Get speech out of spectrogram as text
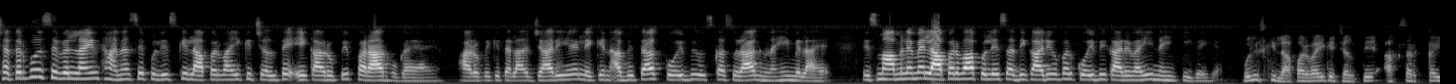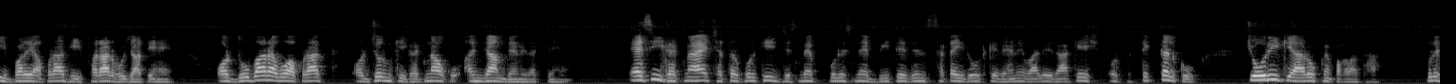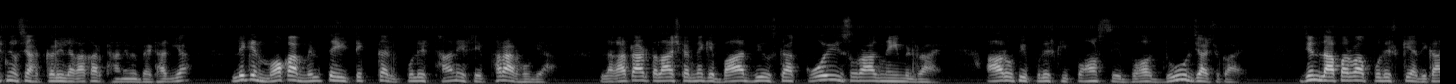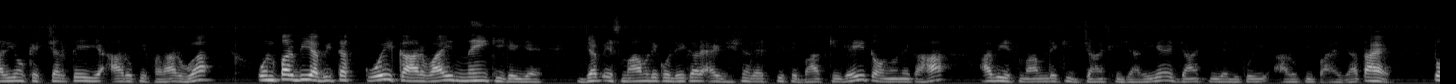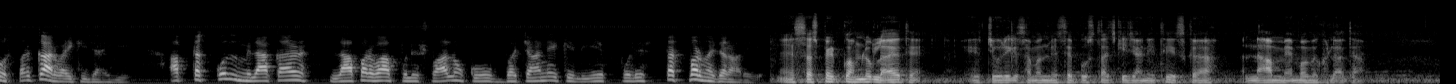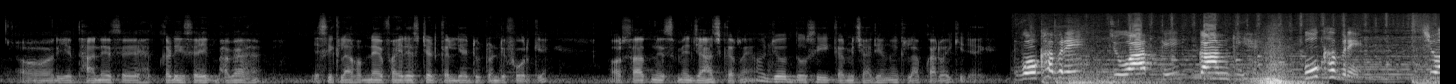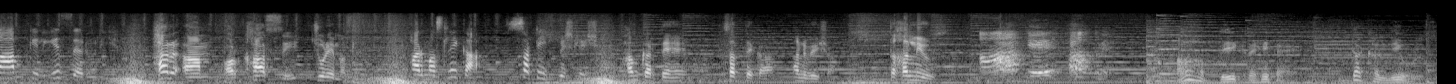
Chhatarpur civil line थाना से police की लापरवाही के चलते एक आरोपी फरार हो गया है। आरोपी की तलाश जारी है, लेकिन अभी तक कोई भी उसका सुराग नहीं मिला है। इस मामले में लापरवाह पुलिस अधिकारियों पर कोई भी कार्यवाही नहीं की गई है। पुलिस की लापरवाही के चलते अक्सर कई बड़े अपराधी फरार हो जाते हैं और दोबारा वो अपराध और जुर्म की घटनाओं को अंजाम देने लगते हैं। ऐसी घटना है छतरपुर की, जिसमें पुलिस ने बीते दिन सटई रोड के रहने वाले राकेश उर्फ़ टिक्कल को चोरी के आरोप में पकड़ा था। पुलिस ने उसे हथकड़ी लगाकर थाने में बैठा दिया, लेकिन मौका मिलते ही टिककर पुलिस थाने से फरार हो गया। लगातार तलाश करने के बाद भी उसका कोई सुराग नहीं मिल रहा है। आरोपी पुलिस की पहुँच से बहुत दूर जा चुका है। जिन लापरवाह पुलिस के अधिकारियों के चलते ये आरोपी फरार हुआ, उन पर भी अभी तक कोई कार्रवाई नहीं की गई है। जब इस मामले को लेकर एडिशनल एसपी से बात की गई तो उन्होंने कहा, अभी इस मामले की जाँच की जा रही है। जाँच में यदि कोई आरोपी पाया जाता है तो उस पर कार्रवाई की जाएगी। अब तक कुल मिलाकर लापरवाह पुलिस वालों को बचाने के लिए पुलिस तत्पर नज़र आ रही है। सस्पेक्ट को हम लोग लाए थे। इस चोरी के संबंध में से पूछताछ की जानी थी। इसका नाम मेमो में खुला था। और ये थाने से हथकड़ी से सहित भागा है। इसके खिलाफ हमने एफ़ आई रजिस्टर्ड कर लिया टू ट्वेंटी फोर की। और साथ में इसमें जाँच कर रहे हैं और जो दोषी कर्मचारियों के खिलाफ कार्रवाई की जाएगी। वो खबरें जो आपके काम की है। वो खबरें जो आपके लिए ज़रूरी है। हर आम और खास से जुड़े मसले। हर मसले का सटीक विश्लेषण। हम करते हैं सत्य का अन्वेषण। दखल न्यूज़। आपके हक में। आप देख रहे हैं दखल न्यूज़।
